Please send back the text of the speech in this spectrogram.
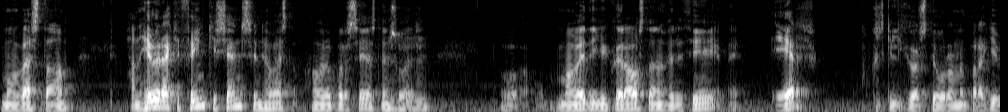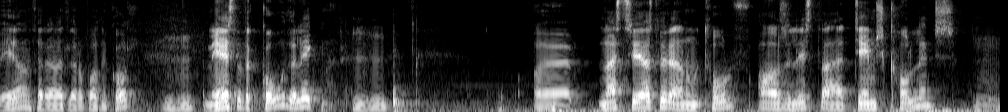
hann Vestam hann hefur ekki fengið sjensin hjá Vestam hann verður bara að segjast eins og er. Og maður veit ekki hver ástæðan fyrir því er kannski líka var stjórunum bara ekki við hann þegar öll er á botni kól mér finnst þetta góðu leikmaður. Mhm. Uh, næst síðastur eða nummer 12 á þessu lista er James Collins. Mm.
